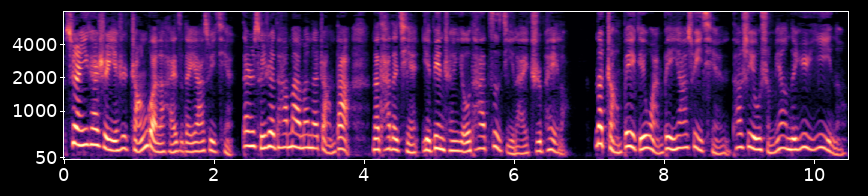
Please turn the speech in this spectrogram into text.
虽然一开始也是掌管了孩子的压岁钱，但是随着他慢慢的长大，那他的钱也变成由他自己来支配了。那长辈给晚辈压岁钱，它是有什么样的寓意呢？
